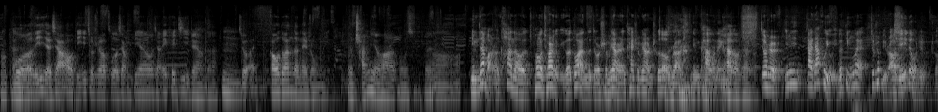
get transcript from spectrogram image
，OK，我理解下，奥迪就是要做像 BNO、像 AKG 这样的，嗯。就哎高端的那种呃产品化的东西。对，啊，你们在网上看到朋友圈有一个段子，就是什么样的人开什么样的车，我不知道 你们看过那个吗？看过看过，就是因为大家会有一个定位，就是比如奥迪 A 六这种车，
